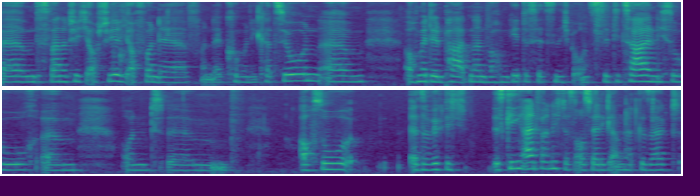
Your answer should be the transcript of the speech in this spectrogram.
Ähm, das war natürlich auch schwierig, auch von der, von der Kommunikation, ähm, auch mit den Partnern. Warum geht es jetzt nicht? Bei uns sind die Zahlen nicht so hoch. Ähm, und ähm, auch so, also wirklich, es ging einfach nicht. Das Auswärtige Amt hat gesagt,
